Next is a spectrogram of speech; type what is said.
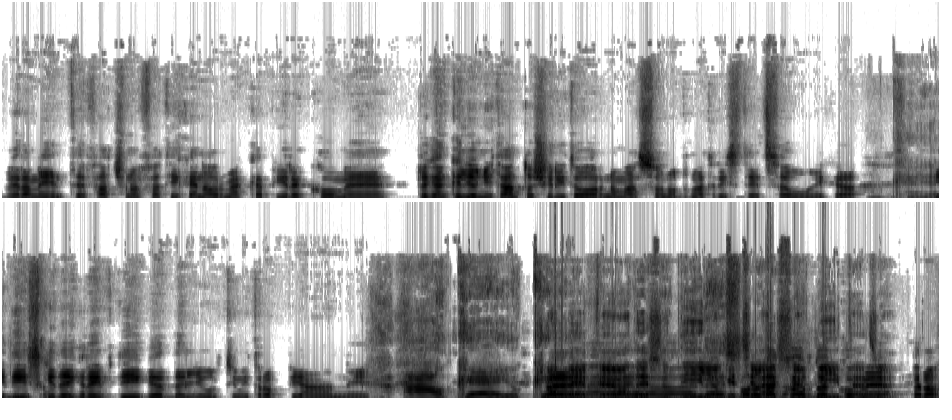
veramente, faccio una fatica enorme a capire come... Perché anche lì ogni tanto ci ritorno, ma sono di una tristezza unica. Okay, I dischi dei Grave Digger degli ultimi troppi anni. Ah, ok, ok. Vabbè, però adesso eh, dillo adesso... che ce l'hai servita. Come, cioè. Però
